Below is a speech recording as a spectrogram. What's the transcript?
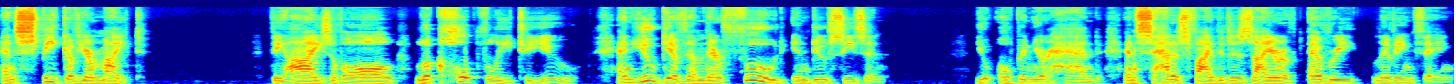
and speak of your might. The eyes of all look hopefully to you, and you give them their food in due season. You open your hand and satisfy the desire of every living thing.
